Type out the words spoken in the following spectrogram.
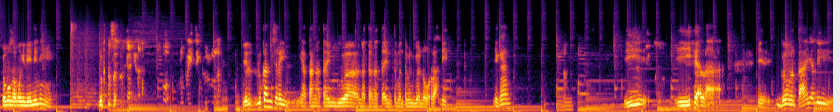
Gue mau ngomongin ini nih. Lu kan oh ya lu kan sering ngata-ngatain gua ngata-ngatain teman-teman gua norak nih. Ya kan iya iyalah. Ya, gua mau tanya nih.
